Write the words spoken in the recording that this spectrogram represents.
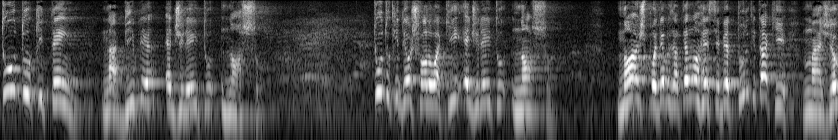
Tudo que tem na Bíblia é direito nosso. Tudo que Deus falou aqui é direito nosso. Nós podemos até não receber tudo que está aqui, mas eu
